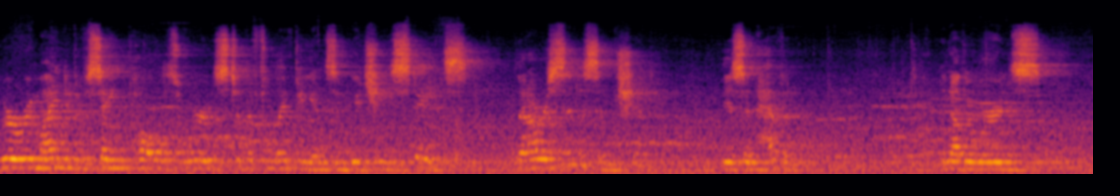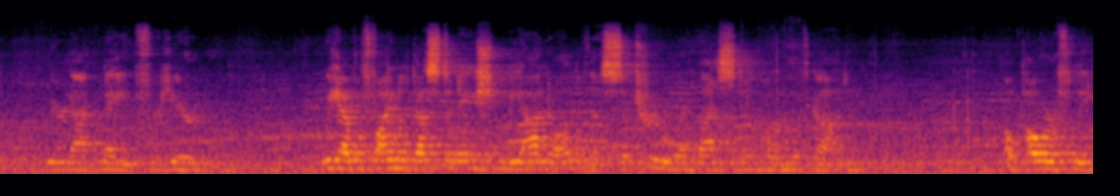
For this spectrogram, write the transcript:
We're reminded of St. Paul's words to the Philippians, in which he states that our citizenship is in heaven. In other words, we're not made for here. We have a final destination beyond all of this, a true and lasting home with God. How powerfully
